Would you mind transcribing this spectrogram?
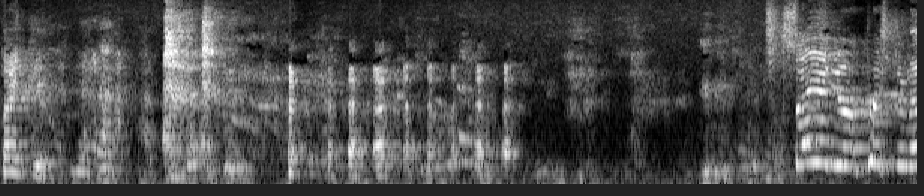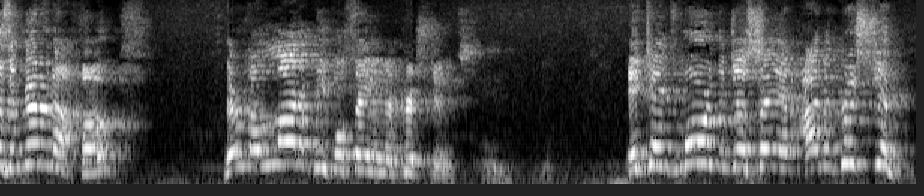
Thank you. saying you're a Christian isn't good enough, folks. There's a lot of people saying they're Christians. It takes more than just saying, I'm a Christian.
